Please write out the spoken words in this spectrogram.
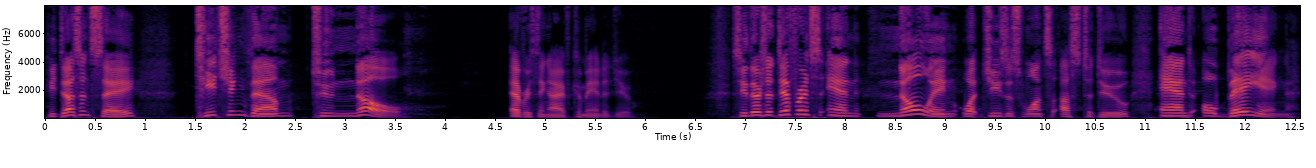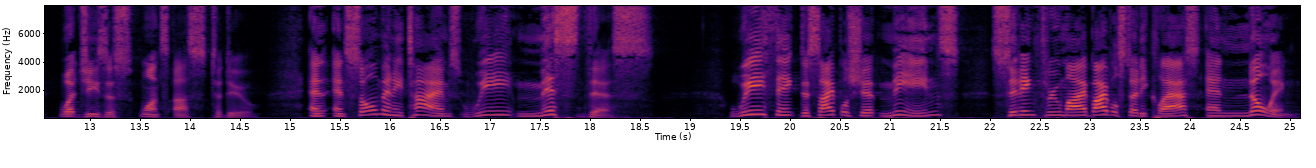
He doesn't say, teaching them to know everything I have commanded you. See, there's a difference in knowing what Jesus wants us to do and obeying what Jesus wants us to do. And, and so many times we miss this. We think discipleship means sitting through my Bible study class and knowing.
